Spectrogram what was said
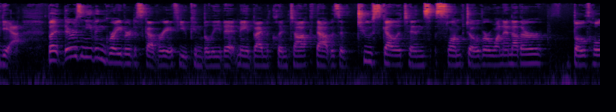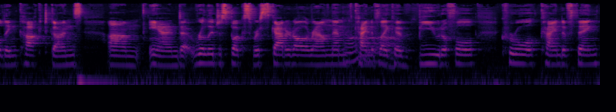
yeah. But there was an even graver discovery, if you can believe it, made by McClintock. That was of two skeletons slumped over one another, both holding cocked guns. Um, and religious books were scattered all around them, kind of like a beautiful, cruel kind of thing.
